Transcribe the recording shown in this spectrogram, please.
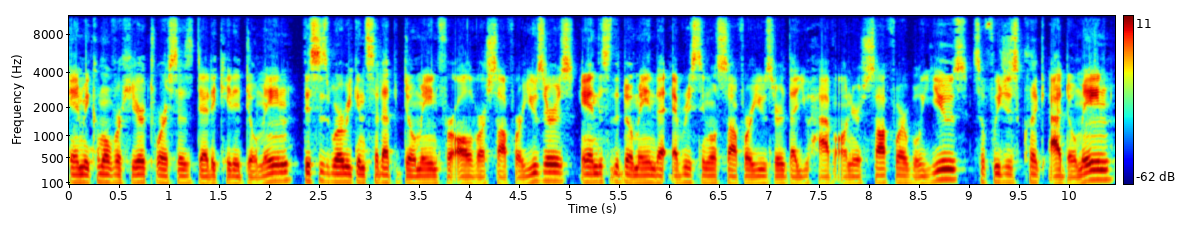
and we come over here to where it says dedicated domain, this is where we can set up a domain for all of our software users. And this is the domain that every single software user that you have on your software will use. So if we just click add domain,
